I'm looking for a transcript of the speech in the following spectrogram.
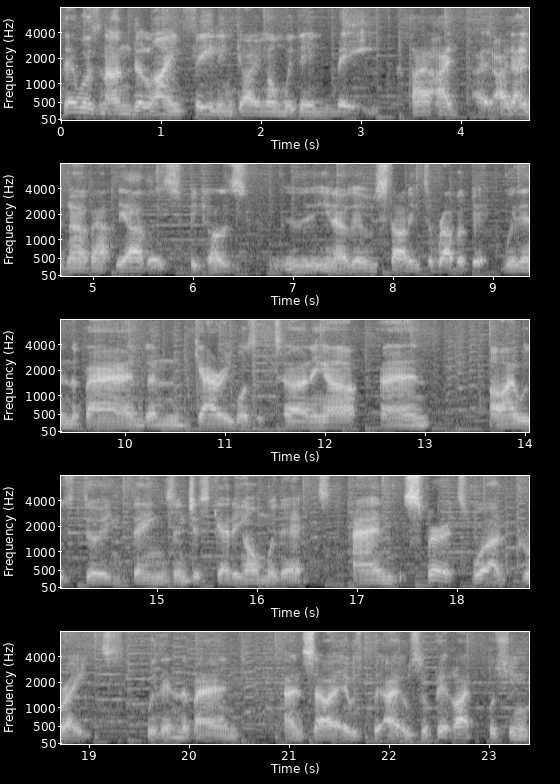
there was an underlying feeling going on within me. I, I, I- don't know about the others because, you know, they was starting to rub a bit within the band, and Gary wasn't turning up, and I was doing things and just getting on with it. And spirits weren't great within the band, and so it was it was a bit like pushing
